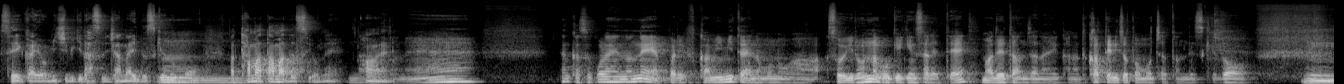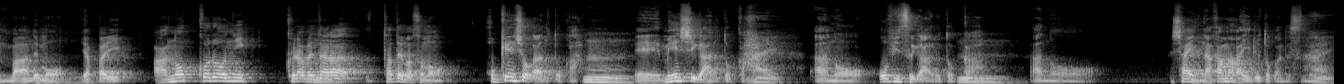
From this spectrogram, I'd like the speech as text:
う、正解を導き出すじゃないですけども、うんまあたまたまですよね。はいなるほど。ね。なんかそこら辺のねやっぱり深みみたいなものはそういういろんなご経験されて、まあ、出たんじゃないかなと勝手にちょっと思っちゃったんですけど。うん、まあでも、やっぱり、あの頃に比べたら、例えばその、保険証があるとか、うん。えー名刺があるとか、はい。あの、オフィスがあるとか、うん。あの、社員仲間がいるとかですね。はい。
